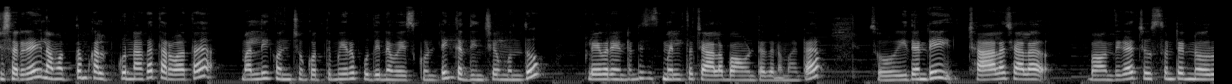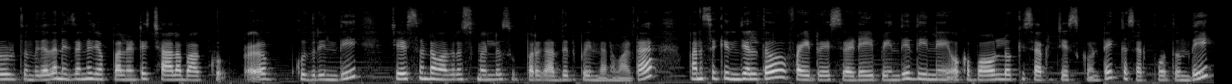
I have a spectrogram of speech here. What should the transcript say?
చూసారుగా? ఇలా మొత్తం కలుపుకున్నాక తర్వాత మళ్ళీ కొంచెం కొత్తిమీర పుదీనా వేసుకుంటే ఇంకా దించే ముందు ఫ్లేవర్ ఏంటంటే స్మెల్తో చాలా బాగుంటుంది అనమాట సో ఇదండి చాలా చాలా బాగుందిగా. చూస్తుంటే నోరూరుతుంది కదా? నిజంగా చెప్పాలంటే చాలా బాగా కు- కుదిరింది. చేస్తుంటే మాత్రం స్మెల్ సూపర్గా అదిరిపోయింది అనమాట పనస గింజలతో ఫ్రైడ్ రైస్ రెడీ అయిపోయింది. దీన్ని ఒక బౌల్లోకి సర్వ్ చేసుకుంటే ఇంకా సరిపోతుంది.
